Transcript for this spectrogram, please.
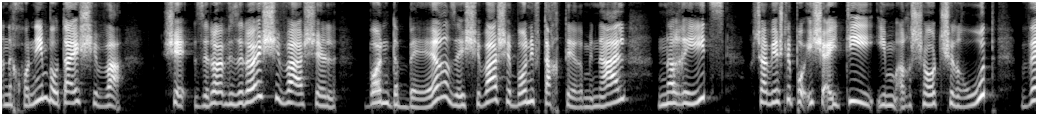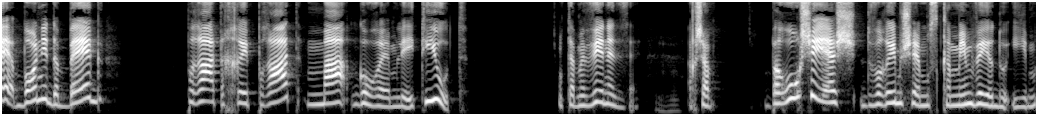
הנכונים באותה ישיבה. שזה לא, וזה לא ישיבה של בוא נדבר, זה ישיבה שבוא נפתח טרמינל, נריץ, עכשיו יש לי פה איש IT עם הרשאות של רות, ובוא נדבג פרט אחרי פרט מה גורם לאיטיות. אתה מבין את זה. Mm-hmm. עכשיו, ברור שיש דברים שהם מוסכמים וידועים,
